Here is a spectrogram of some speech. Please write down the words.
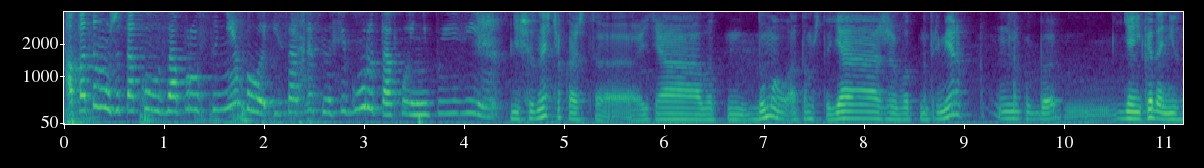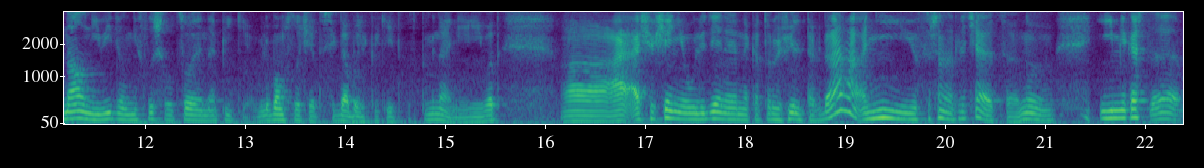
а потом уже такого запроса не было, и, соответственно, фигура такой не появилась. Мне еще, знаешь, что кажется? Я вот думал о том, что я же вот, например, ну, как бы, я никогда не знал, не видел, не слышал Цоя на пике. В любом случае, это всегда были какие-то воспоминания. И вот а, ощущения у людей, наверное, которые жили тогда, они совершенно отличаются. Ну, и мне кажется,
